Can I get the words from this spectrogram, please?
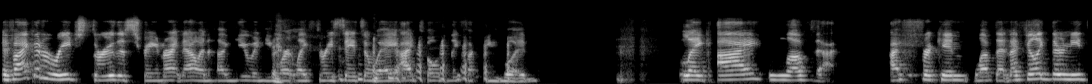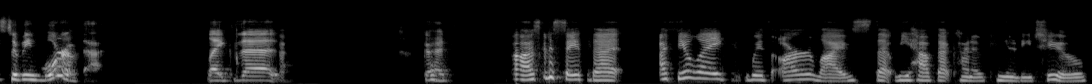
If I could reach through the screen right now and hug you and you weren't like three states away, I totally fucking would. Like I love that. I freaking love that. And I feel like there needs to be more of that. Like that go ahead. Uh, I was going to say that I feel like with our lives that we have that kind of community too.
